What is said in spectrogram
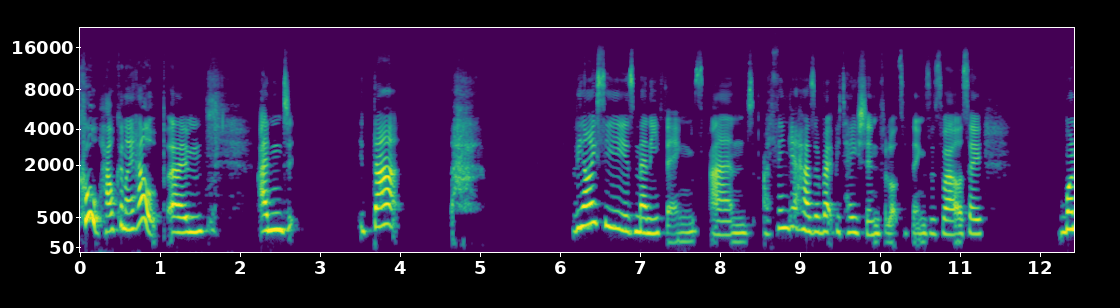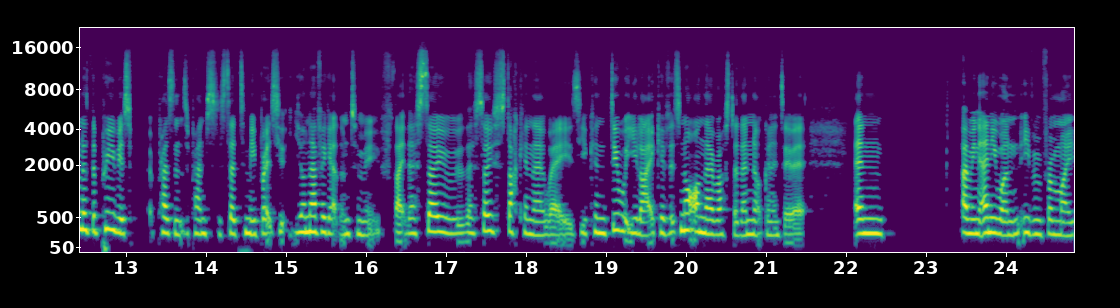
cool. How can I help? Um, and that the ICE is many things, and I think it has a reputation for lots of things as well. So one of the previous president's apprentices said to me, "Brits, you'll never get them to move. Like they're so they're so stuck in their ways. You can do what you like. If it's not on their roster, they're not going to do it." And I mean, anyone, even from my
